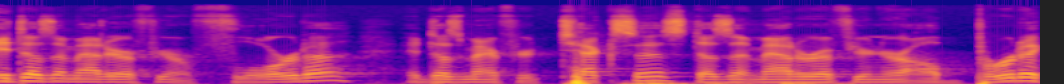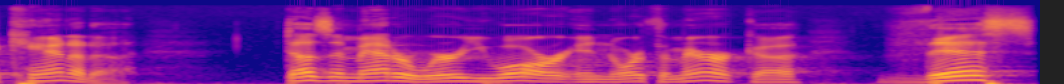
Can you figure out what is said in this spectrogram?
It doesn't matter if you're in Florida, it doesn't matter if you're Texas, doesn't matter if you're near Alberta, Canada. Doesn't matter where you are in North America. This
